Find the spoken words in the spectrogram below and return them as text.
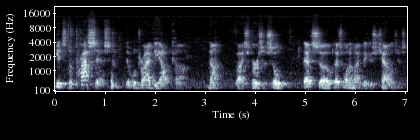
It's the process that will drive the outcome, not vice versa. So that's uh, that's one of my biggest challenges.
